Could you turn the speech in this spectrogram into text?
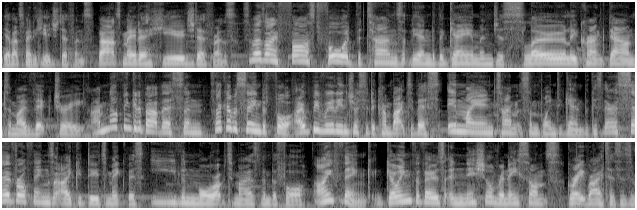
Yeah, that's made a huge difference. That's made a huge difference. So as I fast forward the turns at the end of the game and just slowly crank down to my victory, I'm now thinking about this and it's like I was saying before, I would be really interested to come back to this in my own time at some point again because there are several things that I could do to make this even more optimized than before. I think going for those initial Renaissance great writers is a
